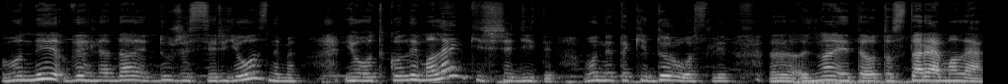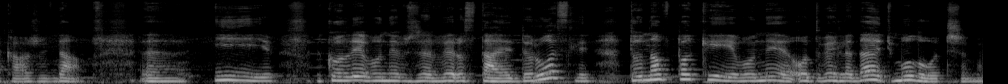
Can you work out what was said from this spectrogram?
вони виглядають дуже серйозними. І от коли маленькі ще діти, вони такі дорослі, е, знаєте, ото старе мале кажуть. Да. І коли вони вже виростають дорослі, то навпаки вони от виглядають молодшими.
